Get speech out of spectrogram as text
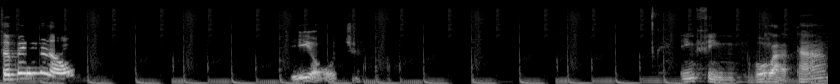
Também não. Que ótimo. Enfim, vou lá, tá?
